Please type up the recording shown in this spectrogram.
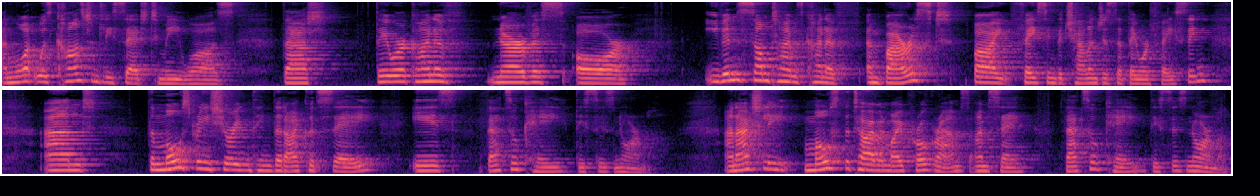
And what was constantly said to me was that they were kind of nervous or even sometimes kind of embarrassed by facing the challenges that they were facing. And the most reassuring thing that I could say is that's okay, this is normal. And actually, most of the time in my programs, I'm saying, that's okay, this is normal.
